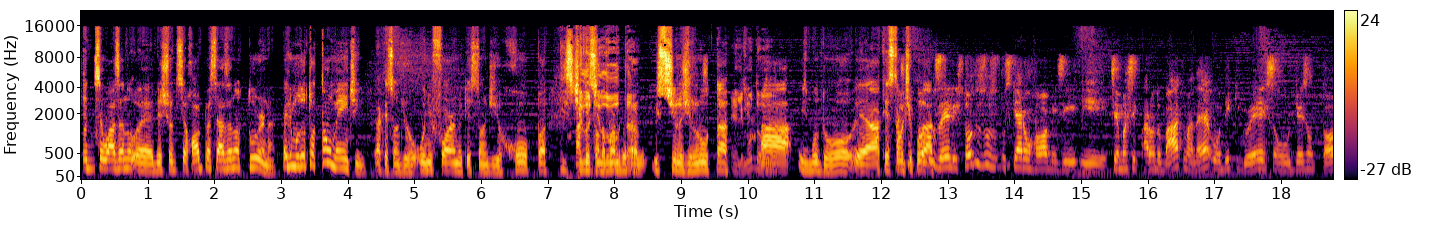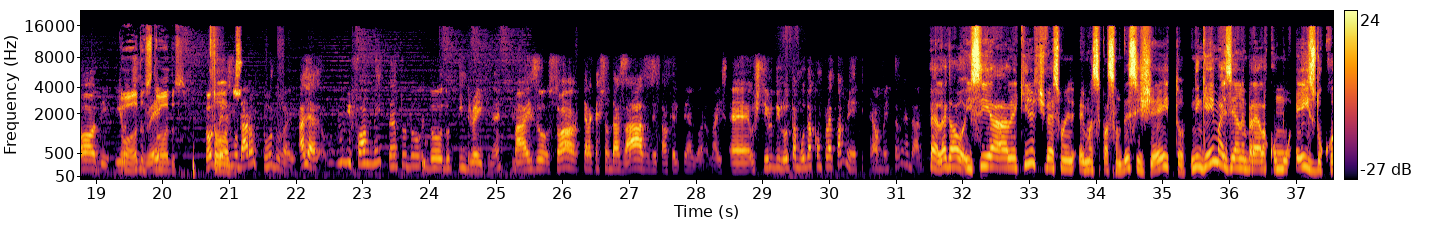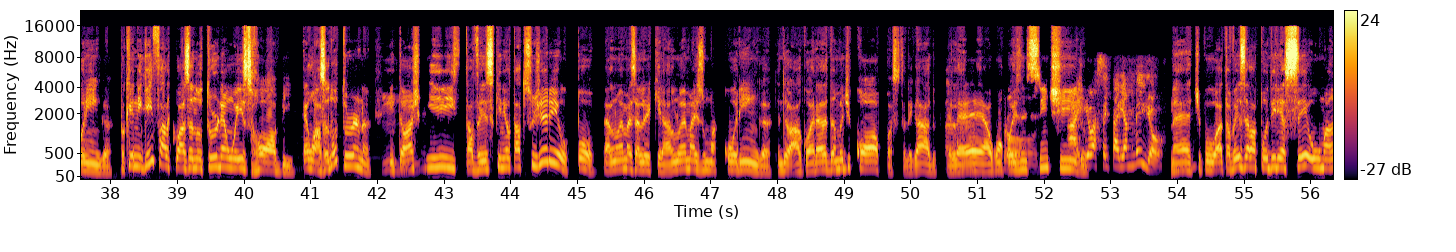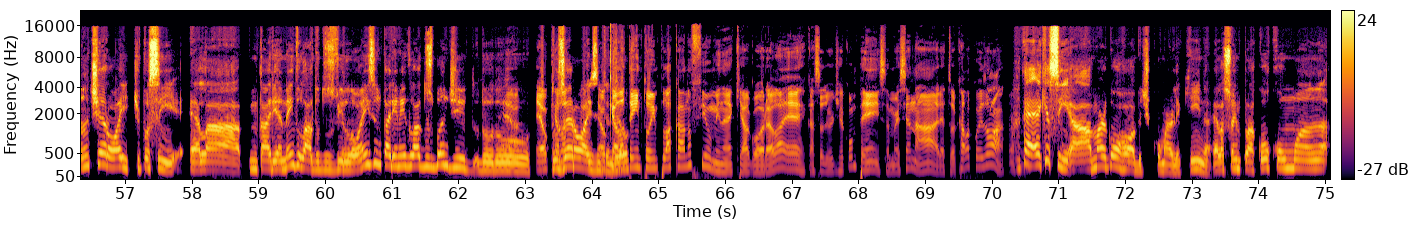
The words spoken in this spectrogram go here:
deixou de ser o asa no- é, deixou de ser Robin para ser asa noturna. Ele mudou totalmente a questão de uniforme, a questão de roupa, a Estilo de luta. tra- estilo de luta. Ele mudou. E mudou. É, a questão, Acho que tipo. a- todos eles, todos os, os que eram Robins e, e se emanciparam do Batman, né? O Dick Grayson, o Jason Todd e todos, o Drake, todos. todos, todos. eles mudaram tudo, velho. Aliás, o uniforme nem tanto do, do, do Tim Drake, né? Mas o, só aquela questão das asas e tal que ele tem agora. Mas é, o estilo de luta muda completamente. Realmente é verdade. É, legal. E se a Arlequina tivesse uma emancipação desse jeito, ninguém mais ia lembrar ela como ex do Coringa. Porque ninguém fala que o Asa Noturna é um ex-Robin. É um Asa Noturna. Uhum. Então acho que talvez que nem o Tato sugeriu. Pô, ela não é mais Arlequina, ela não é mais uma Coringa, entendeu? Agora ela é dama de copas, tá ligado? Ela é alguma coisa Pronto. nesse sentido. Aí eu aceitaria melhor. né? Tipo, ah, talvez ela poderia ser uma anti-herói. Tipo assim, ela não estaria nem do lado dos vilões e não estaria nem do lado dos bandidos, do, do- É que dos ela heróis, É o que entendeu? ela tentou emplacar no filme, né? Que agora ela é caçador de recompensa, mercenária, toda aquela coisa lá. É, é que assim, a Margot Robbie como Arlequina, ela só emplacou com uma,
